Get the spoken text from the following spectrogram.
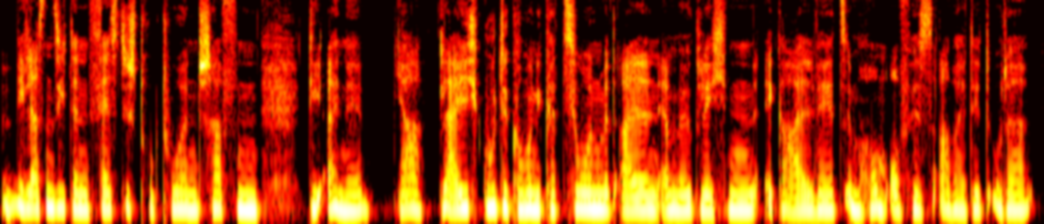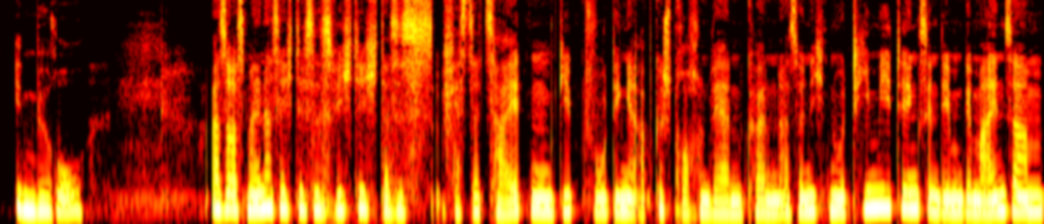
Wie lassen sich denn feste Strukturen schaffen, die eine ja, gleich gute Kommunikation mit allen ermöglichen, egal wer jetzt im Homeoffice arbeitet oder im Büro? Also aus meiner Sicht ist es wichtig, dass es feste Zeiten gibt, wo Dinge abgesprochen werden können. Also nicht nur Teammeetings, in dem gemeinsam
